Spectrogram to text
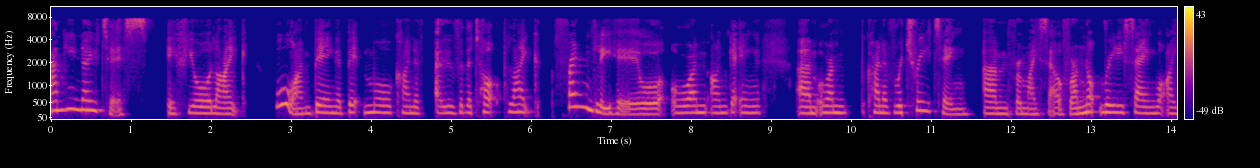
can you notice if you're like, oh, I'm being a bit more kind of over the top, like friendly here, or or I'm I'm getting, um, or I'm kind of retreating um, from myself, or I'm not really saying what I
